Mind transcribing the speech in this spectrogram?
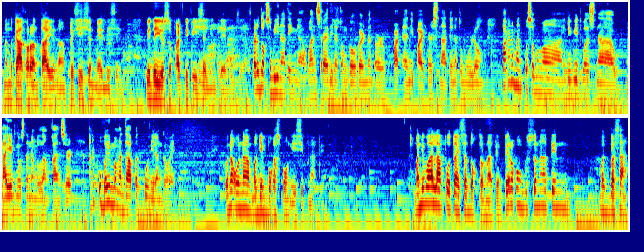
na magkakaroon tayo ng precision medicine with the use of artificial intelligence. Pero Dok, sabihin natin nga, once ready na tong government or pa- any partners natin na tumulong, para naman po sa mga individuals na diagnosed na ng lung cancer, ano po ba yung mga dapat po nilang gawin? Una-una, maging bukas po ang isip natin. Maniwala po tayo sa doktor natin. Pero kung gusto natin magbasa,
